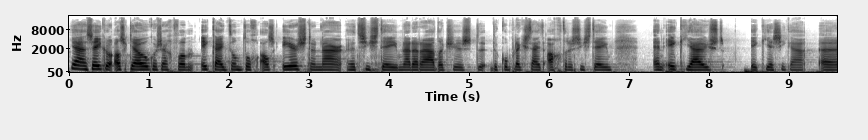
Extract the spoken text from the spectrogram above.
ja, zeker als ik jou ook al zeg van... ik kijk dan toch als eerste naar het systeem, naar de radertjes... de, de complexiteit achter het systeem. En ik juist, ik Jessica, uh,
